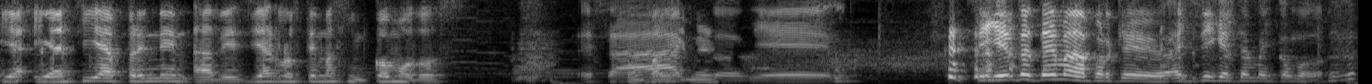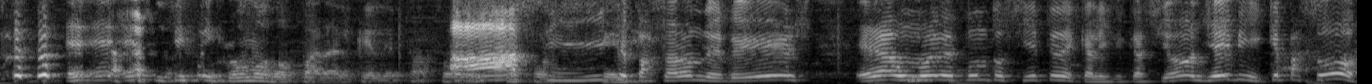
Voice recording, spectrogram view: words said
Y, y, así aprenden a desviar los temas incómodos. Exacto, bien. Siguiente tema, porque ahí sigue el tema incómodo. Eh, eh, este sí fue incómodo para el que le pasó. Ah, sí, se pasaron de ver. Era un 9.7 de calificación. JB, ¿qué pasó?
